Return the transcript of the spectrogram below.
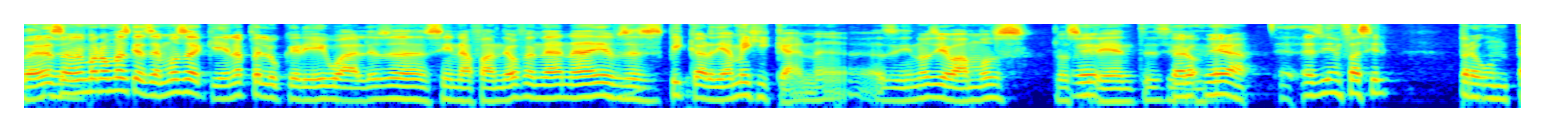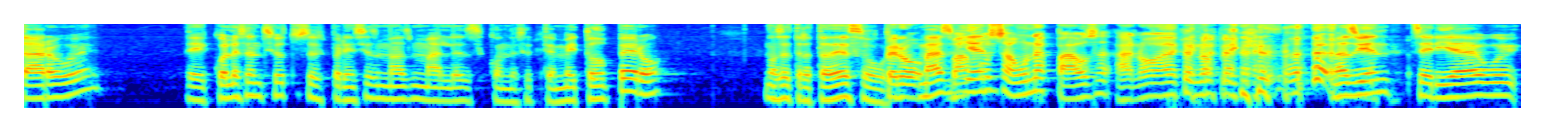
Bueno, son bromas que hacemos aquí en la peluquería igual, o sea, sin afán de ofender a nadie, pues es picardía mexicana. Así nos llevamos los Oye, clientes. y- Pero mira, es bien fácil preguntar, güey, de cuáles han sido tus experiencias más malas con ese tema y todo, pero no se trata de eso, güey. Pero más bien, vamos a una pausa. Ah, no, aquí no aplica. más bien sería, güey,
